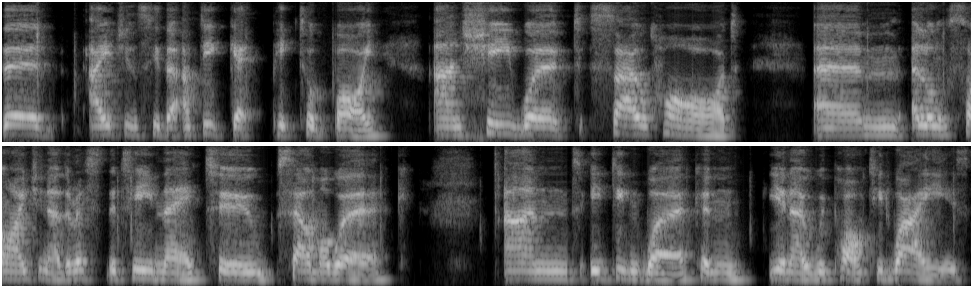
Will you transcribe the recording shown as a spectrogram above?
the agency that I did get picked up by, and she worked so hard um, alongside, you know, the rest of the team there to sell my work and it didn't work and, you know, we parted ways.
